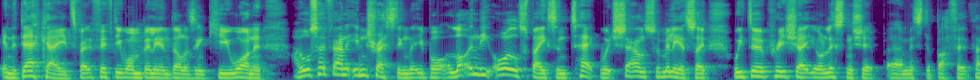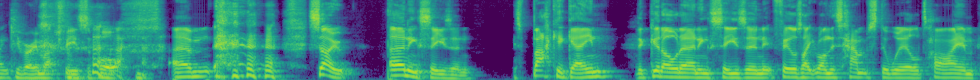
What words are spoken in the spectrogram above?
in a decade, spent $51 billion in Q1. And I also found it interesting that he bought a lot in the oil space and tech, which sounds familiar. So we do appreciate your listenership, uh, Mr. Buffett. Thank you very much for your support. um, so, earnings season. It's back again. The good old earnings season. It feels like you're on this hamster wheel time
